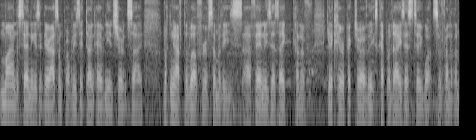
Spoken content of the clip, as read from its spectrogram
my understanding is that there are some properties that don't have any insurance, so looking after the welfare of some of these uh, families as they kind of get a clearer picture over the next couple of days as to what's in front of them.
